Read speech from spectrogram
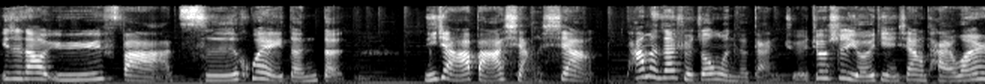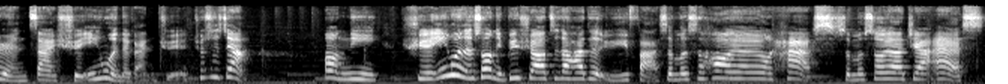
一直到语法、词汇等等。你只要把它想象，他们在学中文的感觉，就是有一点像台湾人在学英文的感觉，就是这样。哦，你学英文的时候，你必须要知道它的语法，什么时候要用 has，什么时候要加 s。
